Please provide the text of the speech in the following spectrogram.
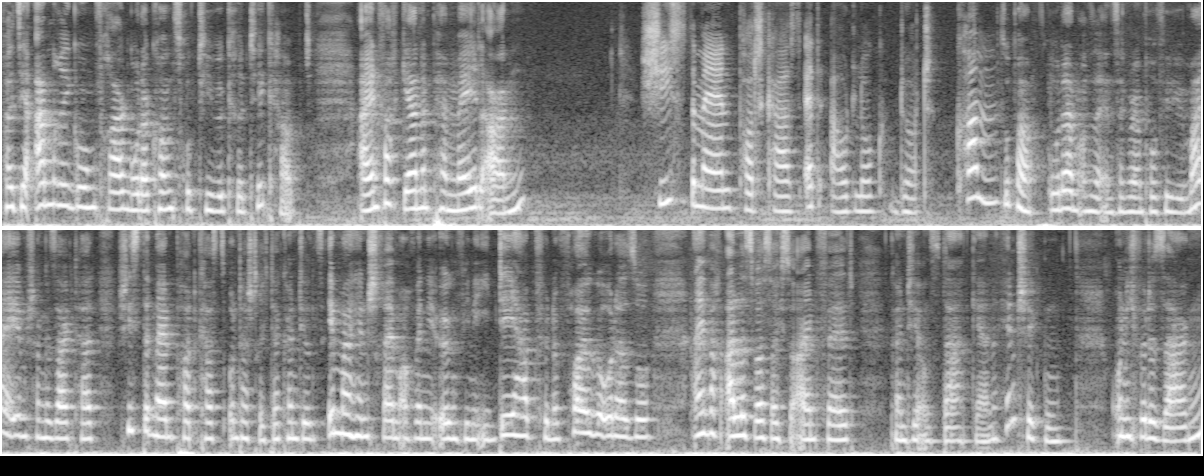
falls ihr Anregungen, Fragen oder konstruktive Kritik habt, einfach gerne per Mail an. Schieß the Man Podcast at outlook.com. Super. Oder an unser Instagram-Profil, wie Maya eben schon gesagt hat. Schieß the Man Podcast unterstrich. Da könnt ihr uns immer hinschreiben, auch wenn ihr irgendwie eine Idee habt für eine Folge oder so. Einfach alles, was euch so einfällt, könnt ihr uns da gerne hinschicken. Und ich würde sagen,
